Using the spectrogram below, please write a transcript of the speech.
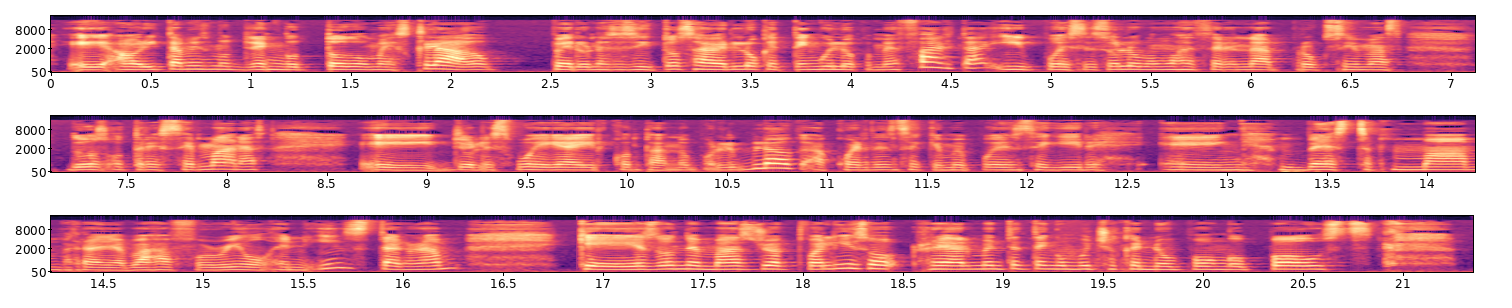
Eh, ahorita mismo tengo todo mezclado pero necesito saber lo que tengo y lo que me falta y pues eso lo vamos a hacer en las próximas dos o tres semanas. Eh, yo les voy a ir contando por el blog. Acuérdense que me pueden seguir en Best Mom Raya Baja for Real en Instagram, que es donde más yo actualizo. Realmente tengo mucho que no pongo posts,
